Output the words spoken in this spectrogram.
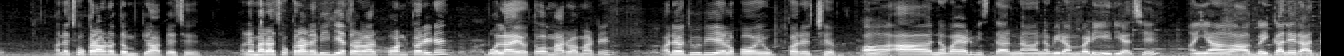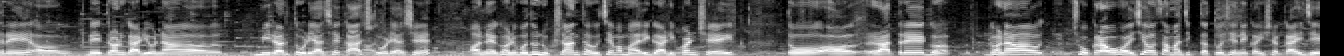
અને છોકરાઓને ધમકીઓ આપે છે. અને મારા છોકરાને બી બે ત્રણ વાર ફોન કરીને બોલાયો તો મારવા માટે. અને હજુ બી એ લોકો એવું કરે છે. આ નવાયાડ વિસ્તારના નવી રામવાડી એરિયા છે. અહીંયા ગઈકાલે રાત્રે બે ત્રણ ગાડીઓના મિરર તોડ્યા છે, કાચ તોડ્યા છે અને ઘણું બધું નુકસાન થયું છે. એમાં મારી ગાડી પણ છે. એક તો રાત્રે ઘણા છોકરાઓ હોય છે અસામાજિક તત્વો જેને કહી શકાય જે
